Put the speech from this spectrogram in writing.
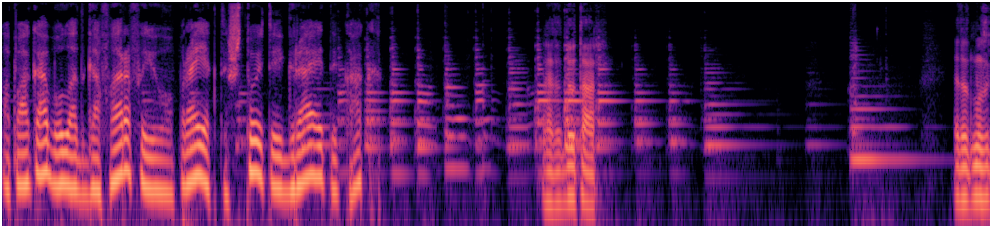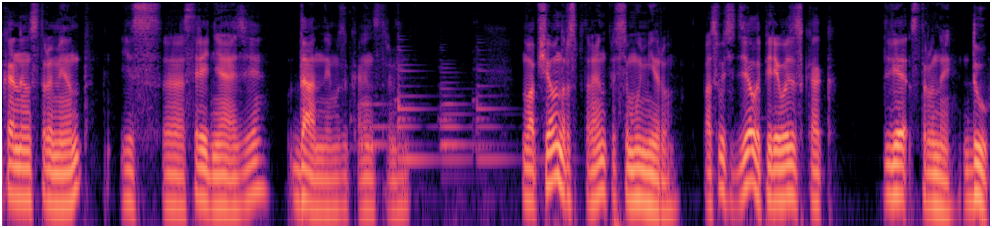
А пока Булат Гафаров и его проекты. Что это играет и как? Это дутар. Этот музыкальный инструмент из э, Средней Азии, данный музыкальный инструмент, но вообще он распространен по всему миру. По сути дела, переводится как две струны. Ду.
